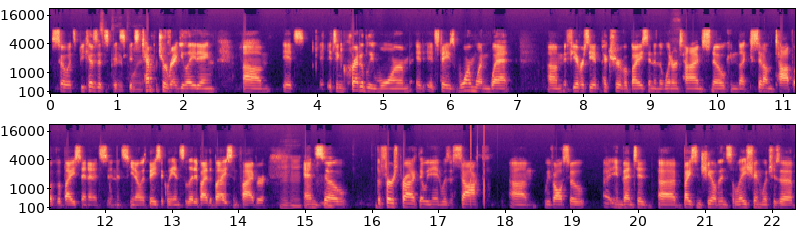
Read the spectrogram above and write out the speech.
so it's because it's it's, it's temperature regulating. Um, it's it's incredibly warm. It, it stays warm when wet. Um, if you ever see a picture of a bison in the wintertime, snow can like sit on top of a bison, and it's and it's you know it's basically insulated by the bison fiber. Mm-hmm. And so the first product that we made was a sock. Um, we've also invented uh, bison shield insulation, which is a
